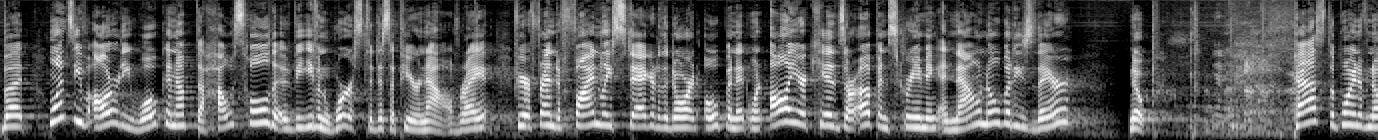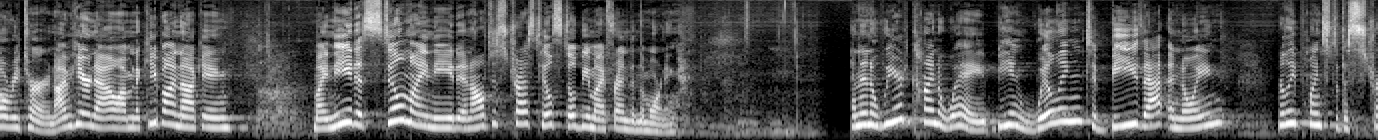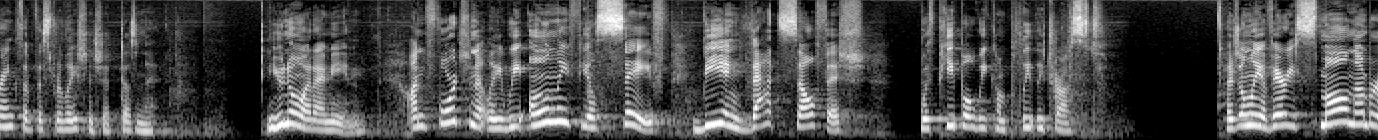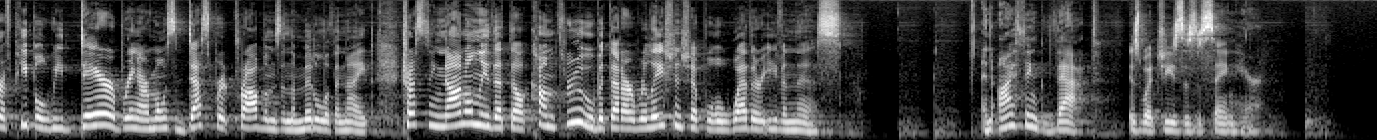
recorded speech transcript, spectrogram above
But once you've already woken up the household, it would be even worse to disappear now, right? For your friend to finally stagger to the door and open it when all your kids are up and screaming and now nobody's there? Nope past the point of no return. I'm here now. I'm going to keep on knocking. My need is still my need, and I'll just trust he'll still be my friend in the morning. And in a weird kind of way, being willing to be that annoying really points to the strength of this relationship, doesn't it? You know what I mean. Unfortunately, we only feel safe being that selfish with people we completely trust. There's only a very small number of people we dare bring our most desperate problems in the middle of the night, trusting not only that they'll come through, but that our relationship will weather even this. And I think that is what Jesus is saying here.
